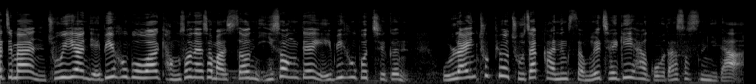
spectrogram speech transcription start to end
하지만 조희연 예비 후보와 경선에서 맞선 이성대 예비 후보 측은 온라인 투표 조작 가능성을 제기하고 나섰습니다.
